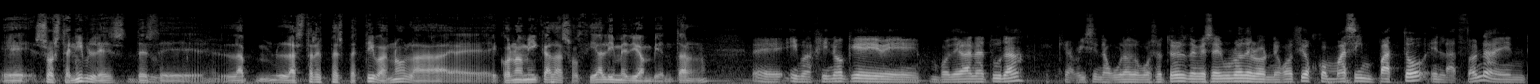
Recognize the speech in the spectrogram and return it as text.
eh, sostenibles desde las tres perspectivas, ¿no? La eh, económica, la social y medioambiental, ¿no? Eh, imagino que eh, Bodega Natura, que habéis inaugurado vosotros, debe ser uno de los negocios con más impacto en la zona, en,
